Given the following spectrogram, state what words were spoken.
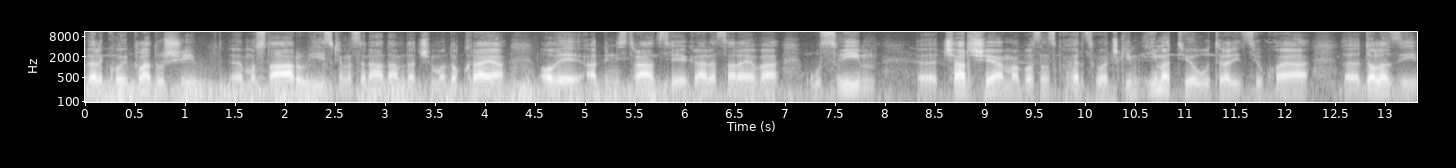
Velikoj Kladuši, eh, Mostaru i iskreno se nadam da ćemo do kraja ove administracije grada Sarajeva u svim eh, čaršijama bosansko-hercegovačkim imati ovu tradiciju koja dolazi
